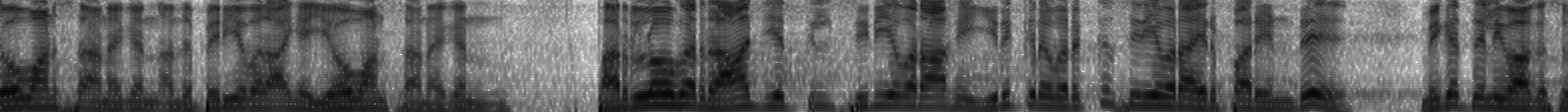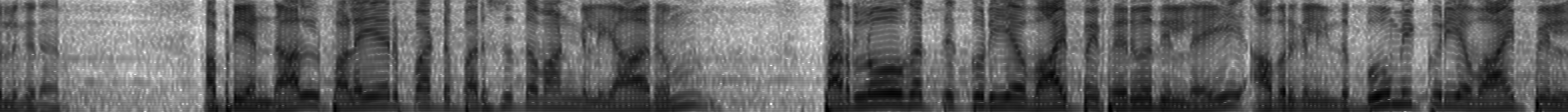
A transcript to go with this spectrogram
யோவான் ஸ்தானகன் அந்த பெரியவராகிய யோவான் ஸ்தானகன் பரலோக ராஜ்யத்தில் சிறியவராக இருக்கிறவருக்கு சிறியவராக இருப்பார் என்று மிக தெளிவாக சொல்கிறார். அப்படி என்றால் பழைய ஏற்பாட்டு பரிசுத்தவான்கள் யாரும் பரலோகத்துக்குரிய வாய்ப்பை பெறுவதில்லை. அவர்கள் இந்த பூமிக்குரிய வாய்ப்பில்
